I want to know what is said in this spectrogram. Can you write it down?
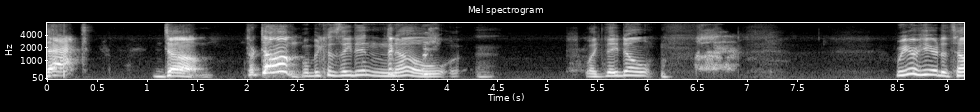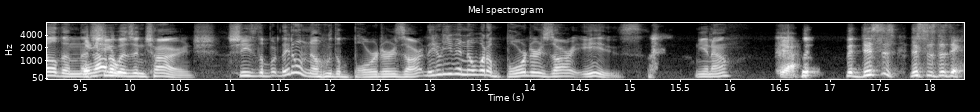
that dumb. They're dumb. Well, because they didn't The- know, like they don't. We are here to tell them that she a- was in charge. She's the. They don't know who the borders are. They don't even know what a border czar is. You know. But this is this is the thing.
